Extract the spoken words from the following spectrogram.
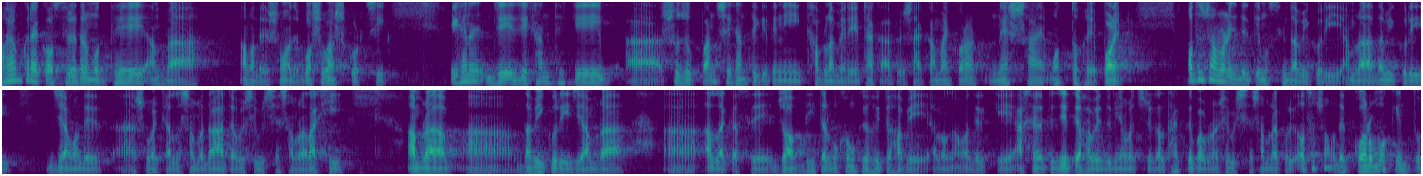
ভয়ঙ্কর এক অস্থিরতার মধ্যে আমরা আমাদের সমাজে বসবাস করছি। এখানে যে যেখান থেকে সুযোগ পান, সেখান থেকে তিনি খাবলা মেরে টাকা পয়সা কামাই করার নেশায় মত্ত হয়ে পড়েন। অথচ আমরা নিজেদেরকে মুসলিম দাবি করি আমরা দাবি করি যে আমাদের সবাইকে আল্লাহ সামনে দাঁড়াতে হবে সে বিশ্বাস আমরা রাখি। আমরা দাবি করি যে আমরা আল্লাহর কাছে জবাবদিহিতার মুখোমুখি হইতে হবে এবং আমাদেরকে আখেরাতে যেতে হবে দুনিয়া আমরা চিরকাল থাকতে পারব না সে বিশ্বাস আমরা করি। অথচ আমাদের কর্ম কিন্তু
